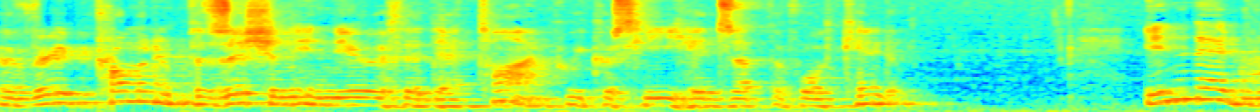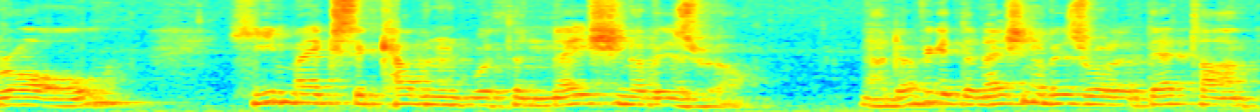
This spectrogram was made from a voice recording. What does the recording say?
a very prominent position in the earth at that time because he heads up the fourth kingdom. In that role, he makes a covenant with the nation of Israel. Now, don't forget, the nation of Israel at that time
